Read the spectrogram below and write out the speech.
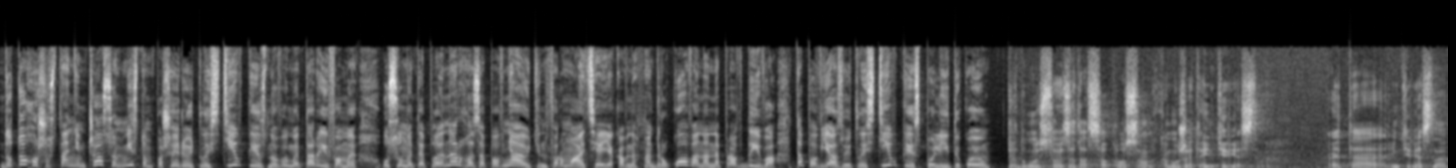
До того ж, останнім часом містом поширюють листівки з новими тарифами. У Суми Теплоенерго запевняють, інформація, яка в них надрукована, неправдива, та пов'язують листівки з політикою. Я думаю, стоит задаться вопросом, кому же это интересно. Это интересно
